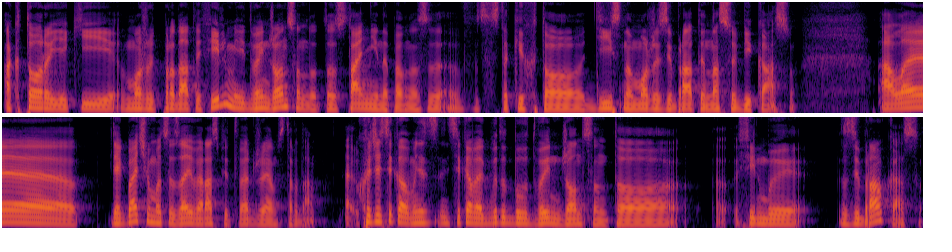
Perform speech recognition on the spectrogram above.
актори, які можуть продати фільм, і Двейн Джонсон от останній, напевно, з, з таких, хто дійсно може зібрати на собі касу. Але, як бачимо, це зайвий раз підтверджує Амстердам. Е, хоча цікаво, мені цікаво, якби тут був Двейн Джонсон, то е, фільми зібрав касу.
